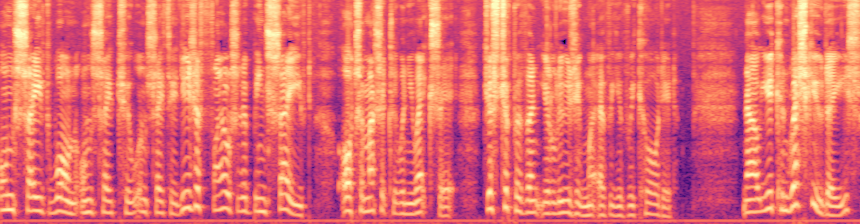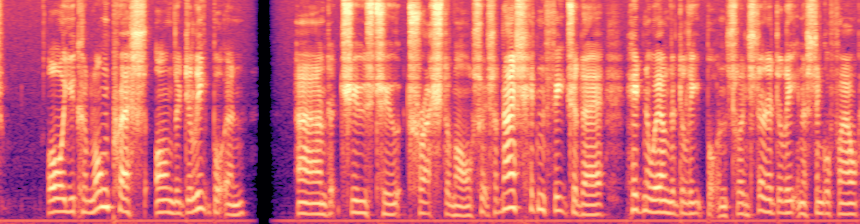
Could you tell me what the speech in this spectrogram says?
unsaved 1, unsaved 2, unsaved 3, these are files that have been saved automatically when you exit just to prevent you losing whatever you've recorded. Now you can rescue these or you can long press on the delete button and choose to trash them all. So it's a nice hidden feature there, hidden away on the delete button. So instead of deleting a single file,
